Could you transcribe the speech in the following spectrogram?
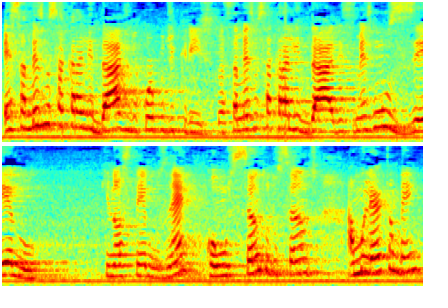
essa mesma sacralidade do corpo de Cristo, essa mesma sacralidade, esse mesmo zelo que nós temos, né, com o Santo dos Santos, a mulher também.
